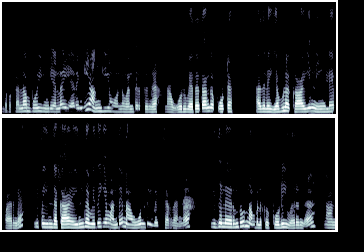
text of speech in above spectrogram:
இந்த பக்கம்லாம் போய் இங்கே எல்லாம் இறங்கி அங்கேயும் ஒன்று வந்திருக்குங்க. நான் ஒரு விதை தாங்க போட்டேன். அதில் எவ்வளோ காயின்னு நீங்களே பாருங்கள் இப்போ இந்த கா இந்த விதையும் வந்து நான் ஊன்றி வச்சிட்றேங்க இதில் இருந்தும் நம்மளுக்கு கொடி வருங்க. நான்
